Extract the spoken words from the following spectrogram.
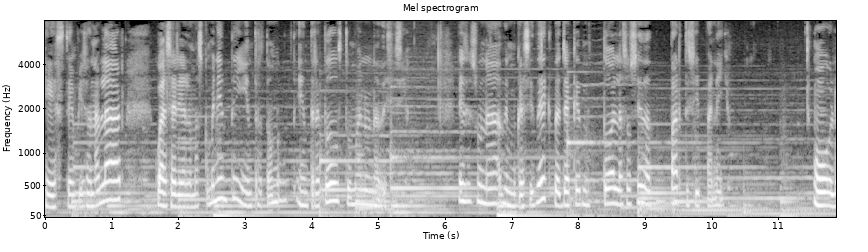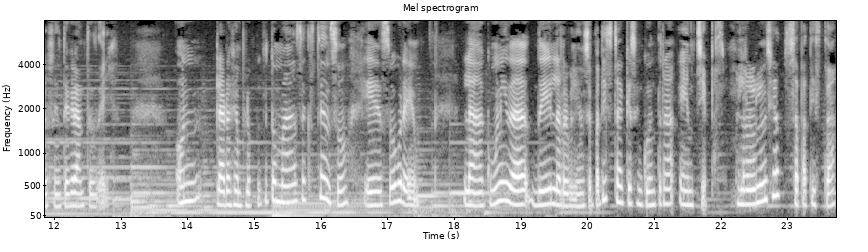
este, empiezan a hablar, cuál sería lo más conveniente y entre, entre todos toman una decisión. Esa es una democracia directa, ya que toda la sociedad participa en ello, o los integrantes de ella. Un claro ejemplo un poquito más extenso es sobre la comunidad de la rebelión zapatista que se encuentra en Chiapas. La rebelión zapatista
